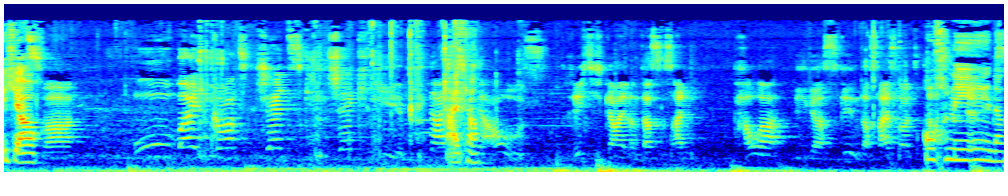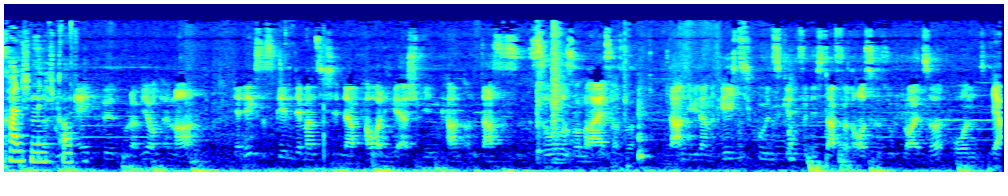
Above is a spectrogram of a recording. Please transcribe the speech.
Ich auch. Und zwar, oh mein Gott, Jetski Jackie. Wie nice Alter. Richtig geil und das ist ein Power Liga Skin. Das heißt, Leute, Och nee, dann kann ich mir nicht kaufen. 8-Bit oder wie auch immer. Der nächste Skin, den man sich in der Power Liga erspielen kann und das ist so, so nice. Also da haben die wieder einen richtig coolen Skin für dich dafür rausgesucht, Leute. Und ja,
